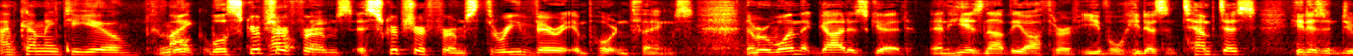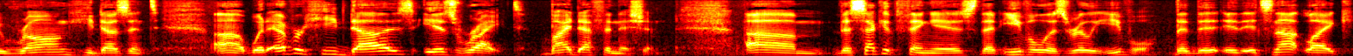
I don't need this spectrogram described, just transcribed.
I'm coming to you, Mike. Well, well Scripture help me. affirms uh, Scripture affirms three very important things. Number one, that God is good, and He is not the author of evil. He doesn't tempt us. He doesn't do wrong. He doesn't. Uh, whatever He does is right by definition. Um, the second thing is that evil is really evil. That that it's not like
